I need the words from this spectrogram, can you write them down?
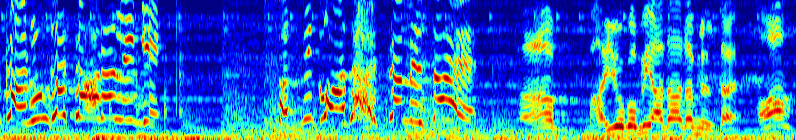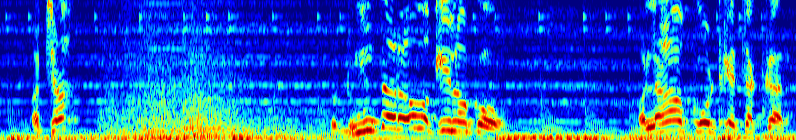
कानून का सहारा लेंगे। पत्नी को आधा हिस्सा मिलता है। हाँ भाइयों को भी आधा आधा मिलता है। हाँ। अच्छा? तो ढूंढते रहो वकीलों को। और लगाओ कोर्ट के चक्कर।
